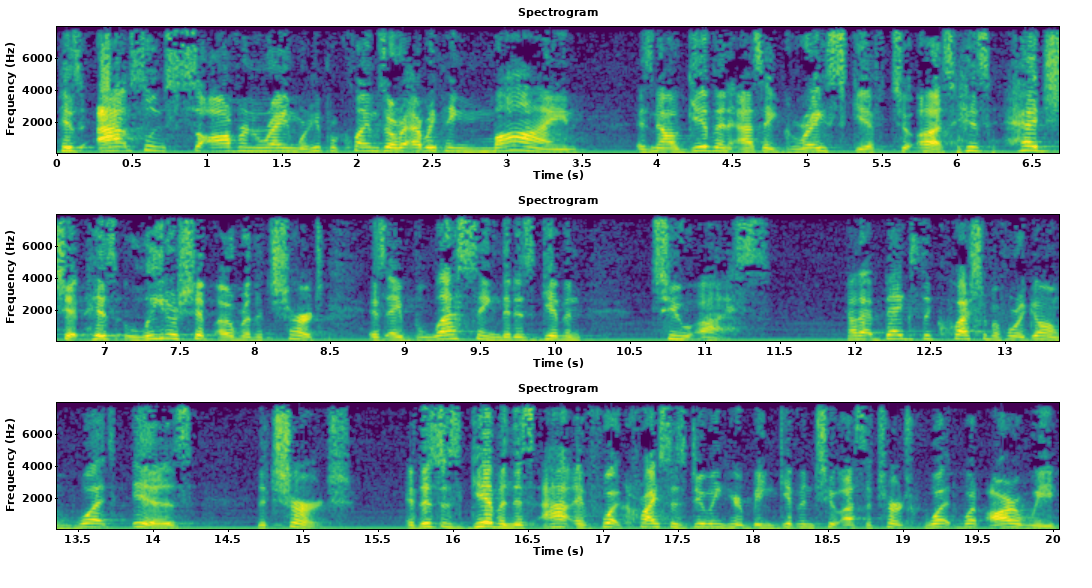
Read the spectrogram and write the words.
His absolute sovereign reign, where he proclaims over everything mine, is now given as a grace gift to us. His headship, his leadership over the church is a blessing that is given to us. Now that begs the question before we go on what is the church? If this is given, this if what Christ is doing here being given to us, the church, what, what are we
